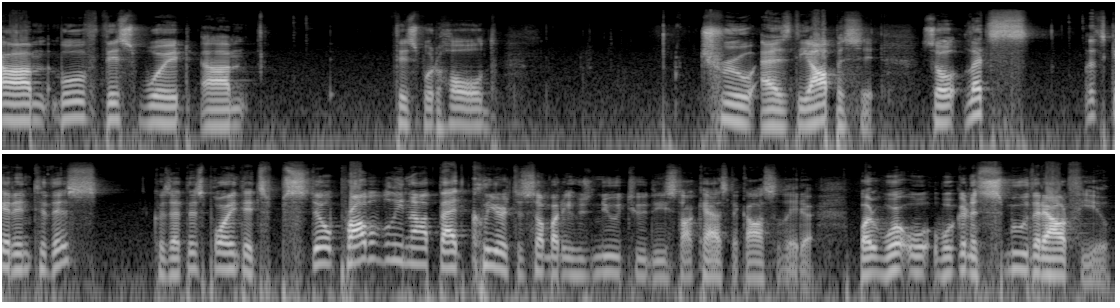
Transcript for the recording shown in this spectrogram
um, move, this would um, this would hold true as the opposite. So let's let's get into this because at this point it's still probably not that clear to somebody who's new to the stochastic oscillator, but we're, we're going to smooth it out for you.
